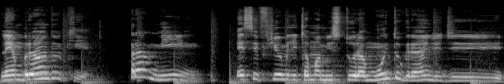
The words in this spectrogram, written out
Lembrando que, para mim, esse filme ele tem uma mistura muito grande de,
